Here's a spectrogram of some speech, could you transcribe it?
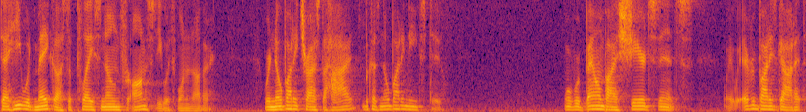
that He would make us a place known for honesty with one another, where nobody tries to hide because nobody needs to where we're bound by a shared sense everybody's got it,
